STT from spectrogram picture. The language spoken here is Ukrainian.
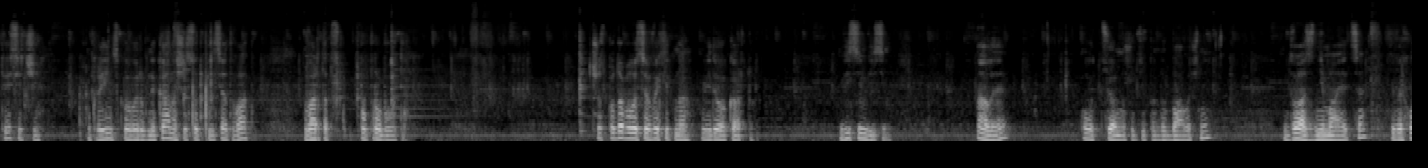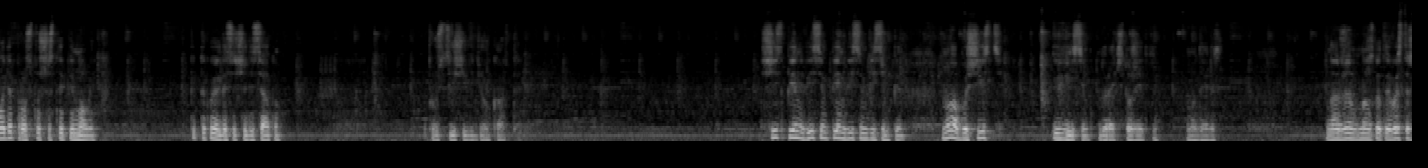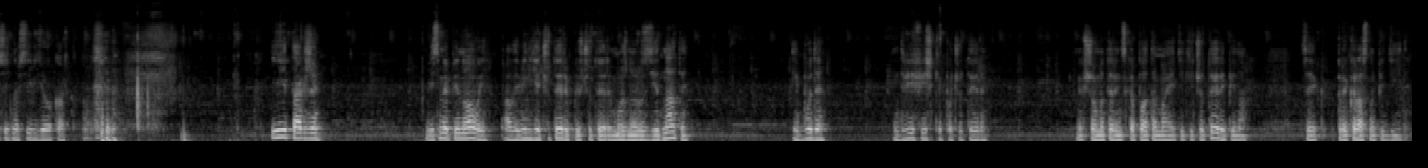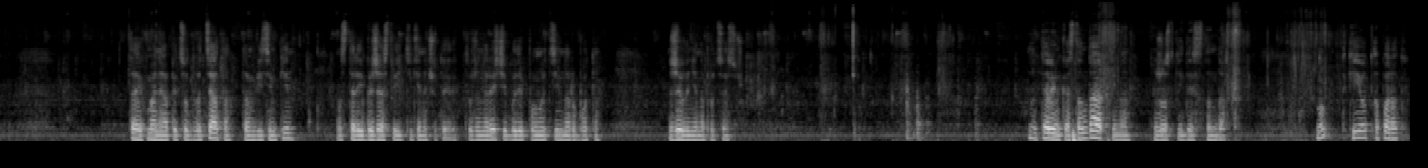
тисячі українського виробника на 650 Вт. Варто б попробувати. Що сподобалося вихід на відеокарту. 8.8. Але у цьому, що типу добавочний, 2 знімається і виходить просто 6-піновий. Під таку як 1060 простіші відеокарти. 6 пін, 8 пін, 8, 8 пін. Ну або 6 і 8, до речі, теж є такі моделі. Нам вже, можна сказати, вистачить на всі відеокарти. І також 8-піновий, але він є 4 плюс 4. Можна роз'єднати і буде дві фішки по 4. Якщо материнська плата має тільки 4 піна, це прекрасно підійде. Так як в мене А520, там 8 пін, а старий БЖ стоїть тільки на 4. Це вже нарешті буде повноцінна робота живлення на процесор. Материнка стандарт і на жорсткий диск стандарт. Ну, такий от апарат.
